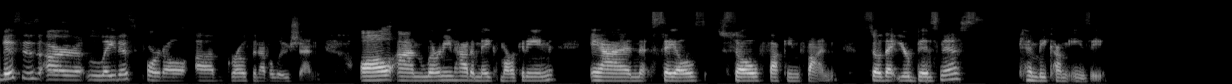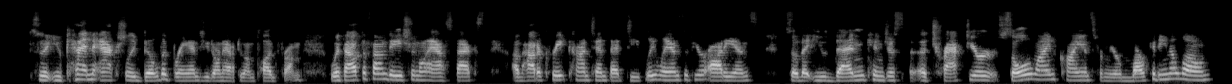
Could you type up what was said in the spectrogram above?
this is our latest portal of growth and evolution, all on learning how to make marketing and sales so fucking fun so that your business can become easy so that you can actually build a brand you don't have to unplug from without the foundational aspects of how to create content that deeply lands with your audience so that you then can just attract your soul aligned clients from your marketing alone.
